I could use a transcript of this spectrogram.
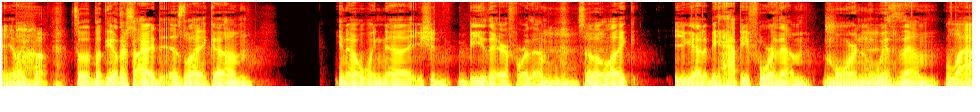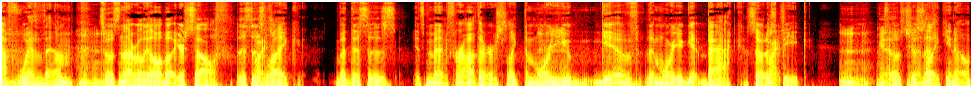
and you're like, so. But the other side is like, um, you know, when uh, you should be there for them. Mm, So like you got to be happy for them, mourn Mm. with them, laugh Mm. with them. mhm. So it's not really all about yourself. This is Right. like but this is it's meant for others. Like the more you give, the more you get back, so to Right. speak. Mm, yeah, so it's just that's- like, you know,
